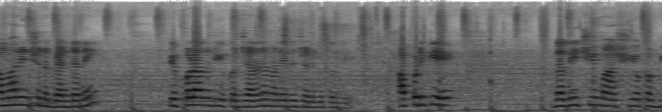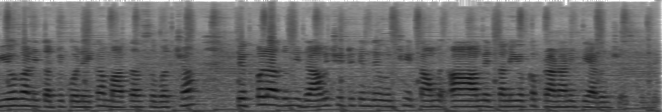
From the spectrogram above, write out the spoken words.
సంహరించిన వెంటనే పిప్పలాదుడి యొక్క జననం అనేది జరుగుతుంది. అప్పటికే దదీచి మహర్షి యొక్క వియోగాన్ని తట్టుకోలేక మాతా సుభచ్చ పిప్పలాదుని రావి చెట్టు కిందే ఉంచి ఆమె తన యొక్క ప్రాణాన్ని త్యాగం చేస్తుంది.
